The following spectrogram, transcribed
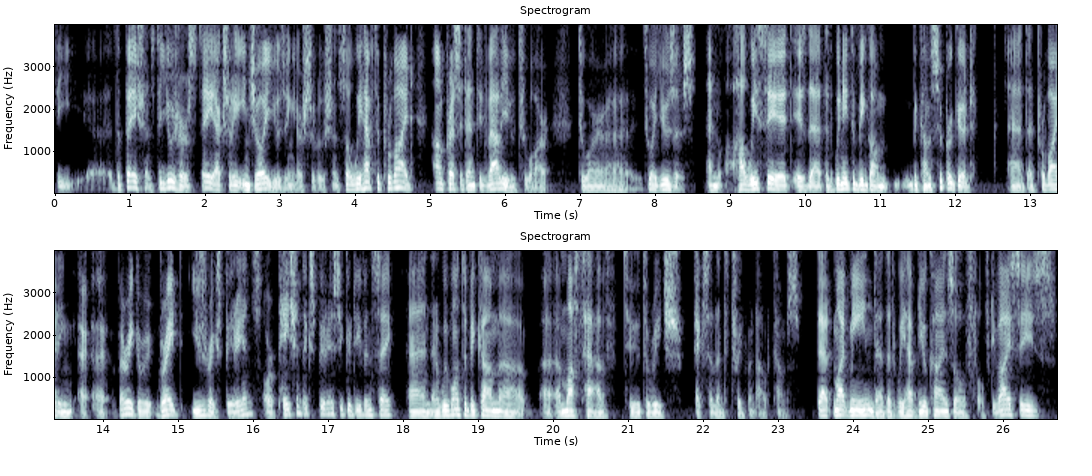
the uh, the patients, the users, they actually enjoy using your solution. So we have to provide unprecedented value to our to our uh, to our users. And how we see it is that that we need to become become super good at, at providing a, a very gr- great user experience or patient experience, you could even say. And and we want to become a, a must have to to reach excellent treatment outcomes. That might mean that that we have new kinds of, of devices.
